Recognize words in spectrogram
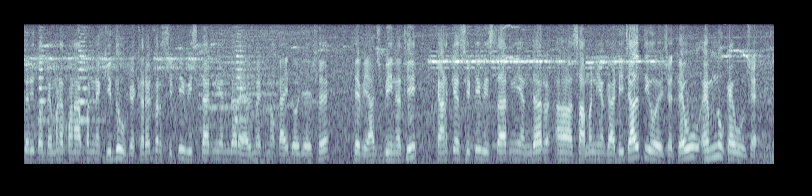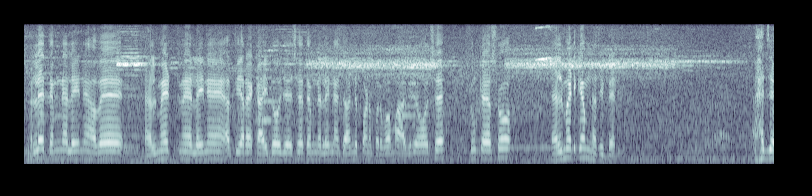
કરી તો તેમણે પણ આપણને કીધું કે ખરેખર સિટી વિસ્તારની અંદર હેલ્મેટનો કાયદો જે છે, તે વ્યાજબી નથી, કારણ કે સિટી વિસ્તારની અંદર સામાન્ય ગાડી ચાલતી હોય છે, તેવું એમનું કહેવું છે. એટલે તેમને લઈને હવે હેલ્મેટને લઈને અત્યારે કાયદો જે છે, તેમને લઈને દંડ પણ ભરવામાં આવી રહ્યો છે. શું કહેશો? હેલ્મેટ કેમ નથી પહેર્યું આજે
